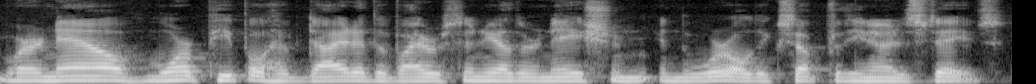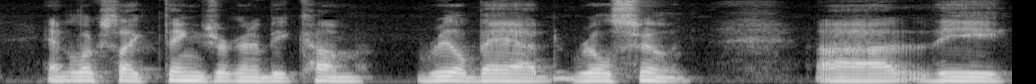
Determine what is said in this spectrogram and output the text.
where now more people have died of the virus than any other nation in the world except for the United States. And it looks like things are going to become real bad real soon. Uh, the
